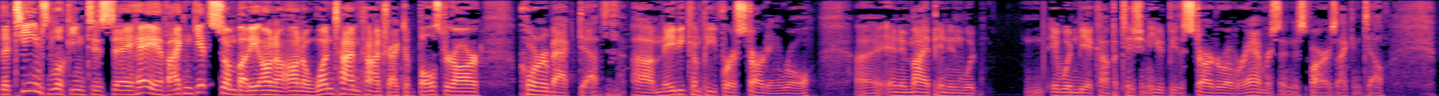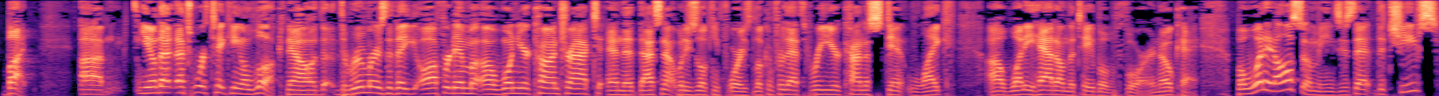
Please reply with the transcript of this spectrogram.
the team's looking to say, hey, if I can get somebody on a, on a one time contract to bolster our cornerback depth, uh, maybe compete for a starting role, uh, and in my opinion, would it wouldn't be a competition. He would be the starter over Amerson, as far as I can tell. But um, you know that that's worth taking a look. Now, the, the rumor is that they offered him a one year contract, and that that's not what he's looking for. He's looking for that three year kind of stint, like uh, what he had on the table before. And okay, but what it also means is that the Chiefs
